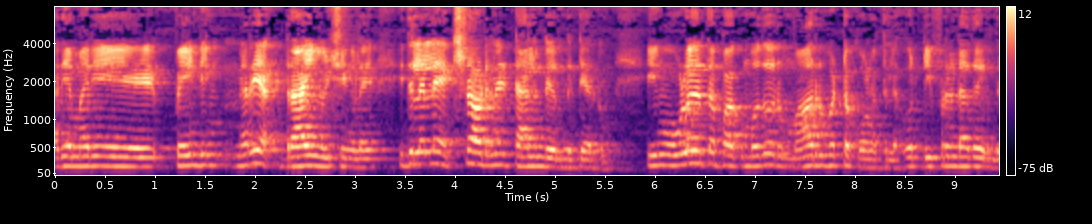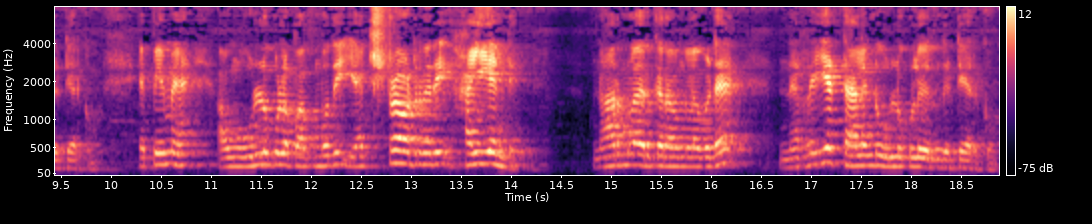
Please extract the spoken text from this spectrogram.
அதே மாதிரி பெயிண்டிங் நிறைய டிராயிங் விஷயங்கள் இதுலெல்லாம் எக்ஸ்ட்ரா ஆர்டினரி டேலண்ட் இருந்துகிட்டே இருக்கும். இவங்க உலகத்தை பார்க்கும்போது ஒரு மாறுபட்ட கோணத்தில் ஒரு டிஃப்ரெண்டாக தான் இருந்துகிட்டே இருக்கும். எப்பயுமே அவங்க உள்ளுக்குள்ளே பார்க்கும்போது எக்ஸ்ட்ரா ஆர்டினரி ஹை அண்ட் நார்மலாக இருக்கிறவங்கள விட நிறைய டேலண்ட் உள்ளுக்குள்ளே இருந்துகிட்டே இருக்கும்.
